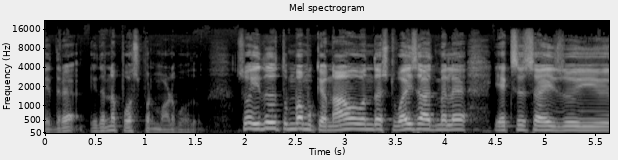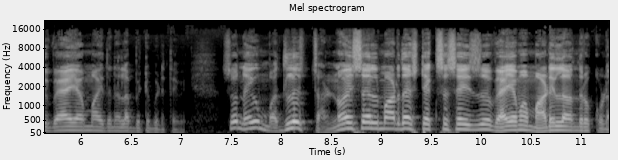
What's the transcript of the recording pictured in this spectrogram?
ಇದ್ದರೆ ಇದನ್ನು ಪೋಸ್ಟ್ಪೋನ್ ಮಾಡ್ಬೋದು. ಸೊ ಇದು ತುಂಬ ಮುಖ್ಯ. ನಾವು ಒಂದಷ್ಟು ವಯಸ್ಸಾದಮೇಲೆ ಎಕ್ಸಸೈಸು ಈ ವ್ಯಾಯಾಮ ಇದನ್ನೆಲ್ಲ ಬಿಟ್ಟು ಬಿಡ್ತೇವೆ. ಸೊ ನೀವು ಮೊದಲು ಸಣ್ಣ ವಯಸ್ಸಲ್ಲಿ ಮಾಡಿದಷ್ಟು ಎಕ್ಸಸೈಸ್ ವ್ಯಾಯಾಮ ಮಾಡಿಲ್ಲ ಅಂದರೂ ಕೂಡ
